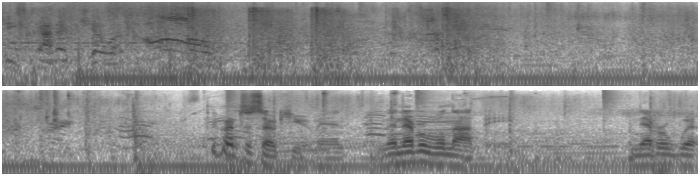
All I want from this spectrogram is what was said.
She's gonna kill us all! The grunts are so cute, man. They never will not be. Never will.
